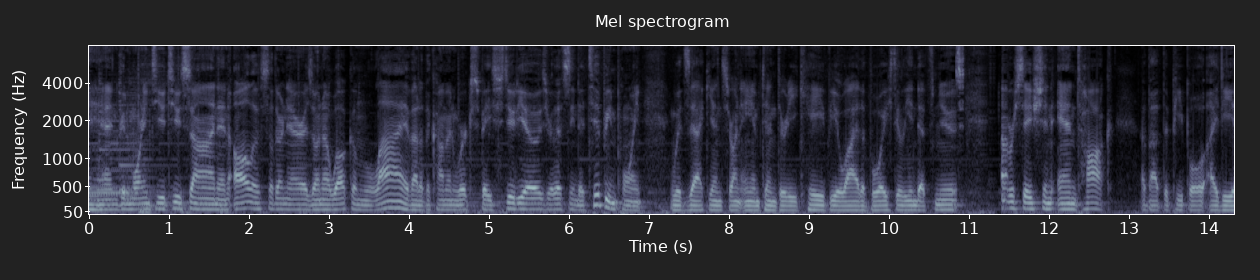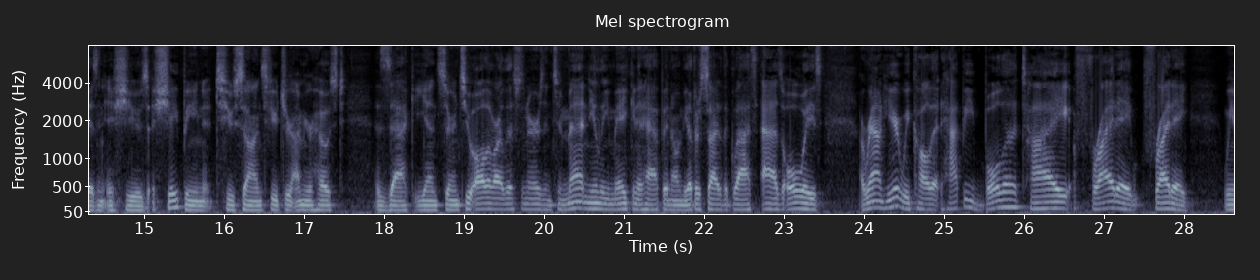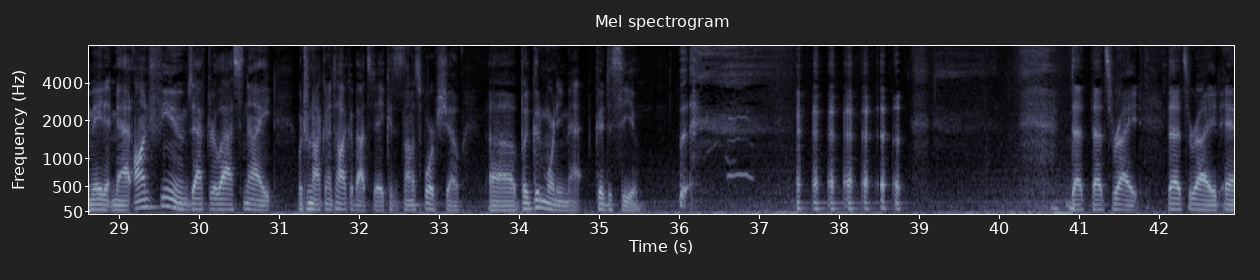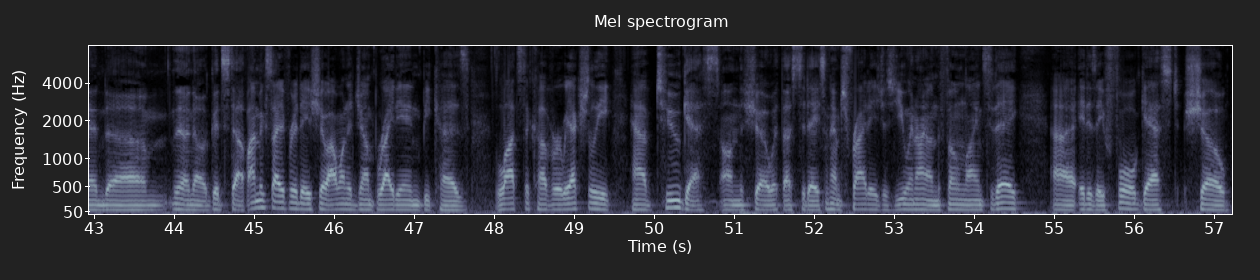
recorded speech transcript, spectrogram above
And good morning to you, Tucson and all of Southern Arizona. Welcome live out of the Common Workspace Studios. You're listening to Tipping Point with Zach Yentzer on AM 1030 KVOI, the voice, daily in-depth news, conversation, and talk about the people, ideas, and issues shaping Tucson's future. I'm your host, Zach Yentzer. And to all of our listeners and to Matt Neely making it happen on the other side of the glass, as always, around here we call it Happy Bola Tie Friday. Friday we made it, Matt, on fumes after last night, which we're not going to talk about today because it's not a sports show. Uh, but good morning, Matt. Good to see you. that that's right. That's right. And um, no, no, good stuff. I'm excited for today's show. I want to jump right in because lots to cover. We actually have two guests on the show with us today. Sometimes Friday is just you and I on the phone lines. Today, uh, it is a full guest show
